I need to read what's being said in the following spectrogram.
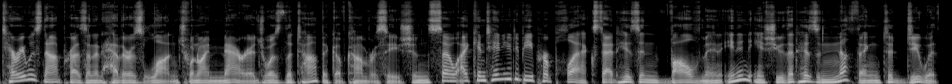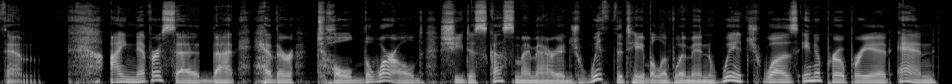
Terry was not present at Heather's lunch when my marriage was the topic of conversation, so I continue to be perplexed at his involvement in an issue that has nothing to do with him. I never said that Heather told the world she discussed my marriage with the table of women, which was inappropriate, and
